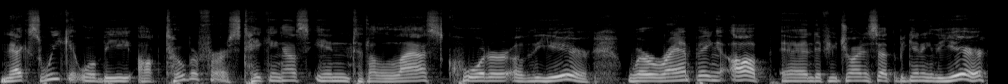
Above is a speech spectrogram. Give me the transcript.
Next week, it will be October 1st, taking us into the last quarter of the year. We're ramping up. And if you join us at the beginning of the year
